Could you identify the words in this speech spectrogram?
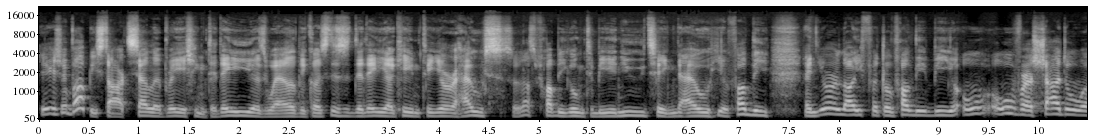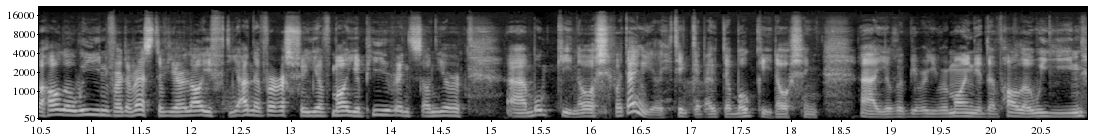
You should probably start celebrating today as well because this is the day I came to your house, so that's probably going to be a new thing now. You'll probably, in your life, it'll probably be o- overshadow a Halloween for the rest of your life, the anniversary of my appearance on your uh, monkey nut. But then you'll think about the monkey nut and uh, you'll be reminded of Halloween.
